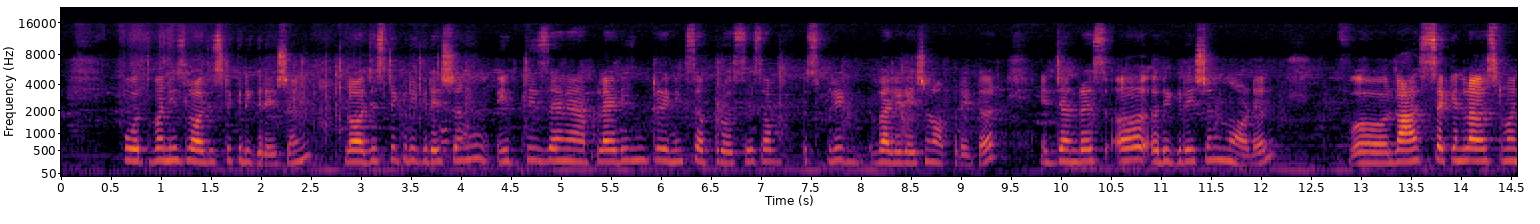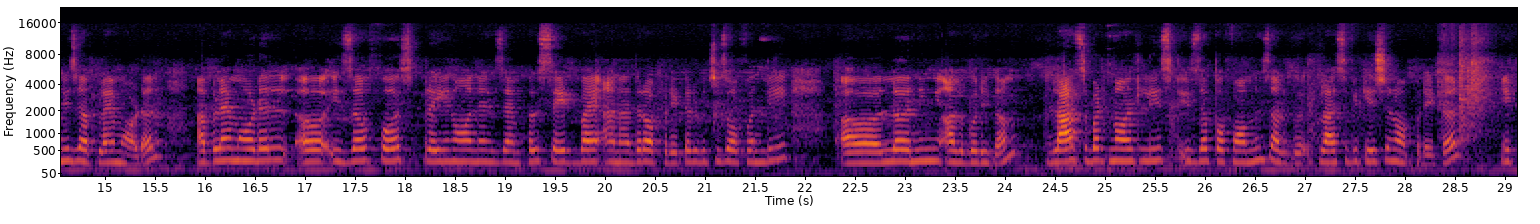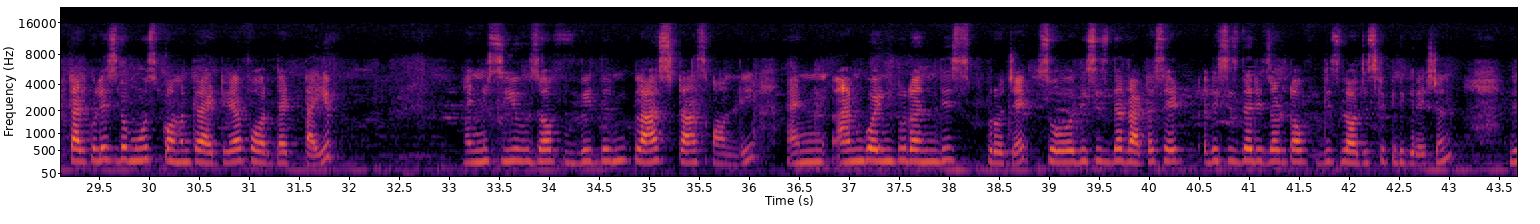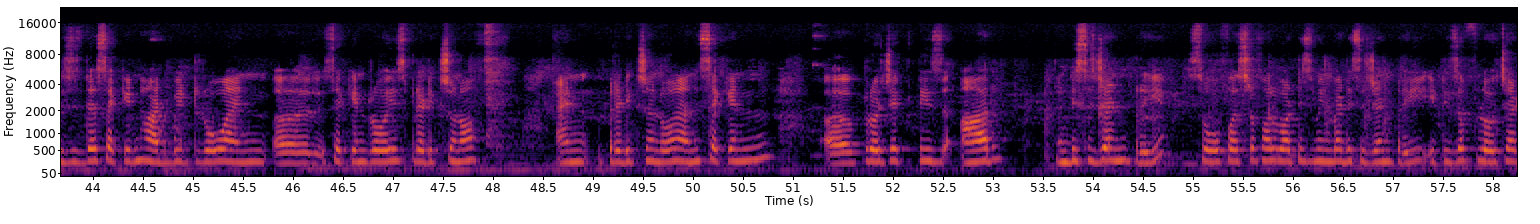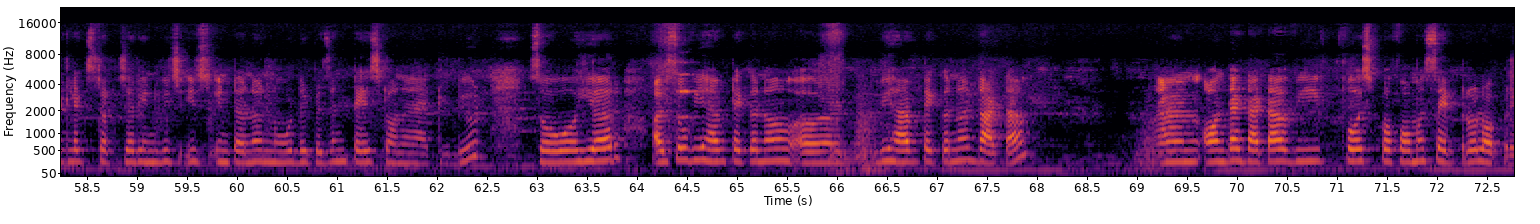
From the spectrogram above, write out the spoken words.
fourth one is logistic regression. Logistic regression it is an applied in training sub process of split validation operator. It generates a regression model uh, last second last one is apply model. Apply model uh, is a first train on example set by another operator which is oftenly uh, learning algorithm. Last but not least is the performance classification operator. It calculates the most common criteria for that type and its use of within class task only. And i'm going to run this project. So this is the data set this is the result of this logistic regression. This is the second heartbeat row and uh, second row is prediction of and prediction row. And second uh, project is our decision tree. So first of all what is mean by decision tree? It is a flowchart like structure in which each internal node represent test on an attribute. So here also we have taken a uh, we have taken a data. And on that data we first perform a set role operation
